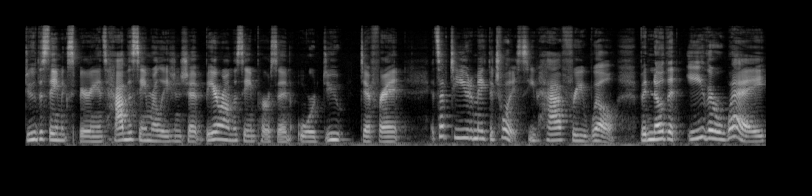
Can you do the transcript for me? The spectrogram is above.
do the same experience, have the same relationship, be around the same person, or do different. It's up to you to make the choice. You have free will. But know that either way,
